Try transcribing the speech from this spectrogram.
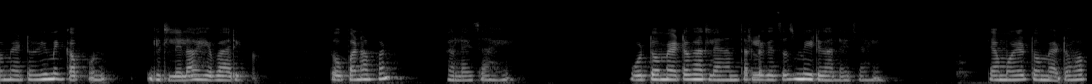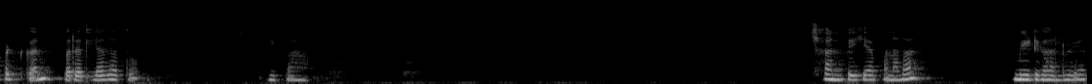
टोमॅटोही मी कापून घेतलेला आहे बारीक. तो पण आपण घालायचा आहे. व टोमॅटो घातल्यानंतर लगेचच मीठ घालायचं आहे. त्यामुळे टोमॅटो हा पटकन परतला जातो. हे पहा. छानपैकी आपण आता मीठ घालूयात.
